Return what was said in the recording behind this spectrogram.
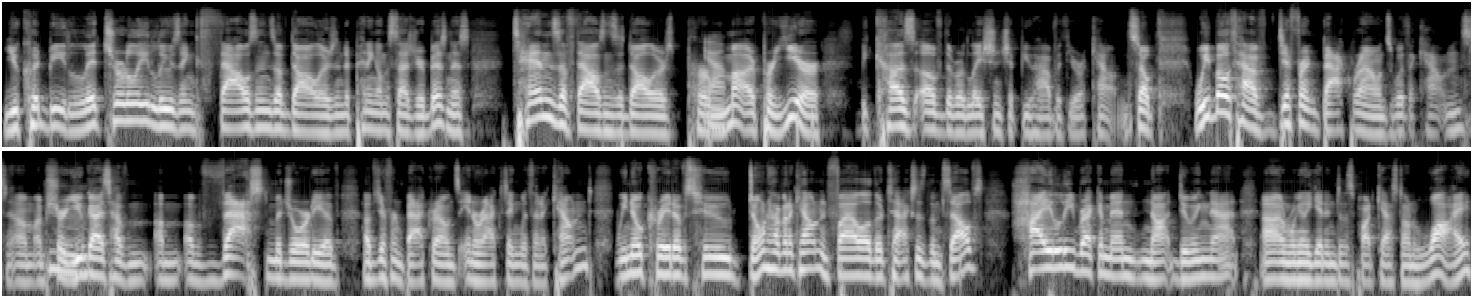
you could be literally losing thousands of dollars and depending on the size of your business, tens of thousands of dollars per Yeah. month per year because of the relationship you have with your accountant. So we both have different backgrounds with accountants. Um, I'm sure you guys have a, a vast majority of, of different backgrounds interacting with an accountant. We know creatives who don't have an accountant and file all their taxes themselves. Highly recommend not doing that. Uh, and we're going to get into this podcast on why.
